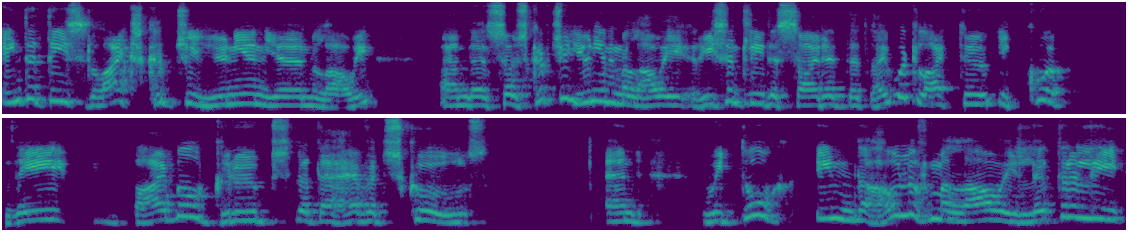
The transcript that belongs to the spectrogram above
entities like Scripture Union here in Malawi. And uh, so Scripture Union in Malawi recently decided that they would like to equip the Bible groups that they have at schools. And we talk in the whole of Malawi, literally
